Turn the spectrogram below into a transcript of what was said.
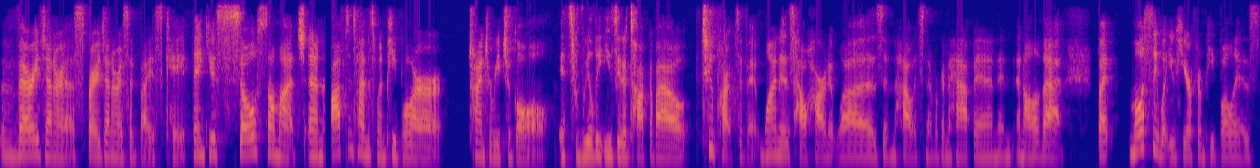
very generous, very generous advice, Kate. Thank you so, so much. And oftentimes, when people are trying to reach a goal, it's really easy to talk about two parts of it. One is how hard it was and how it's never going to happen and, and all of that. But mostly what you hear from people is,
